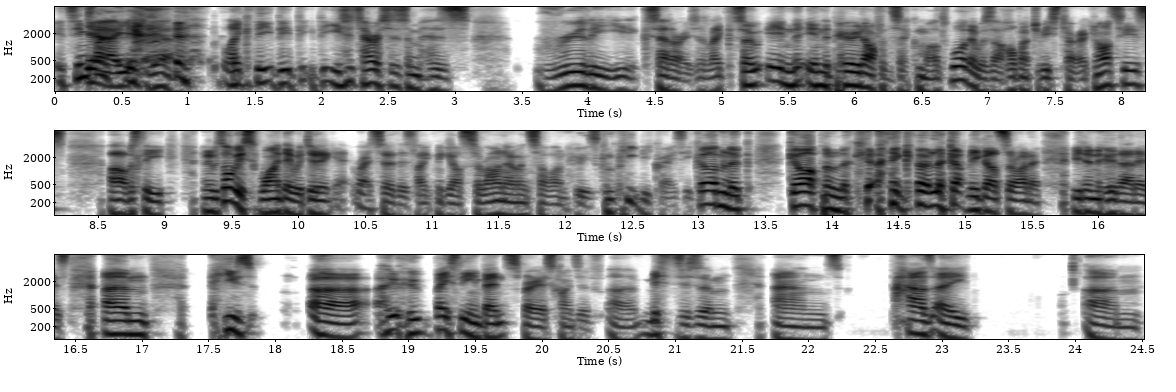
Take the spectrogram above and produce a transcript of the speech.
It seems yeah, like yeah. yeah, like the, the the esotericism has really accelerated. Like so, in the in the period after the Second World War, there was a whole bunch of esoteric Nazis, obviously, and it was obvious why they were doing it, right? So there's like Miguel Serrano and so on, who's completely crazy. Go up and look, go up and look, go look up Miguel Serrano. If you don't know who that is, um, he's uh, who, who, basically invents various kinds of uh, mysticism and has a um,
